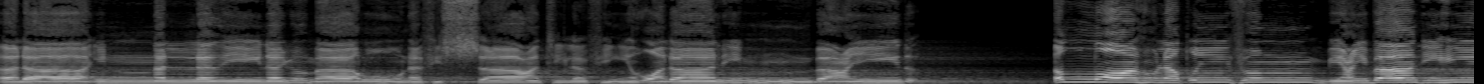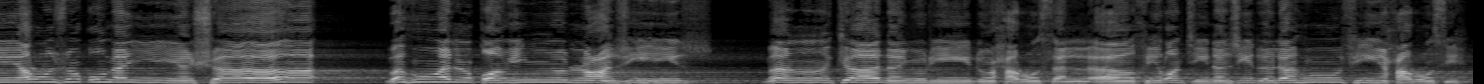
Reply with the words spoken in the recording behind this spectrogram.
ألا إن الذين يمارون في الساعة لفي ضلال بعيد. الله لطيف بعباده يرزق من يشاء وهو القوي العزيز. من كان يريد حرث الآخرة نزد له في حرثه.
